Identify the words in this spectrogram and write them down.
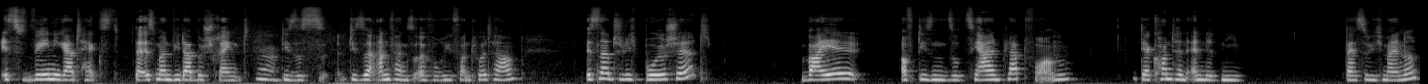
ist weniger Text. Da ist man wieder beschränkt. Ja. Dieses, diese Anfangseuphorie von Twitter ist natürlich Bullshit, weil auf diesen sozialen Plattformen der Content endet nie. Weißt du, wie ich meine?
